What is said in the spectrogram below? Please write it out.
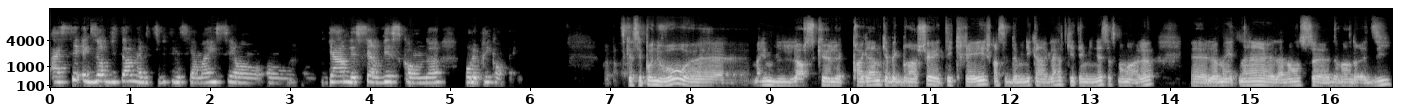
assez exorbitants en Abitibi-Témiscamingue si on, on, garde le service qu'on a pour le prix qu'on paye. Parce que c'est pas nouveau. même lorsque le programme Québec branché a été créé, je pense que c'est Dominique Anglade qui était ministre à ce moment-là. là, maintenant, l'annonce de vendredi,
